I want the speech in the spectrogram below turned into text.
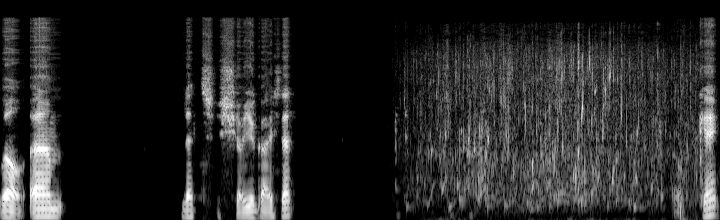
Well, um, let's show you guys that. Okay.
